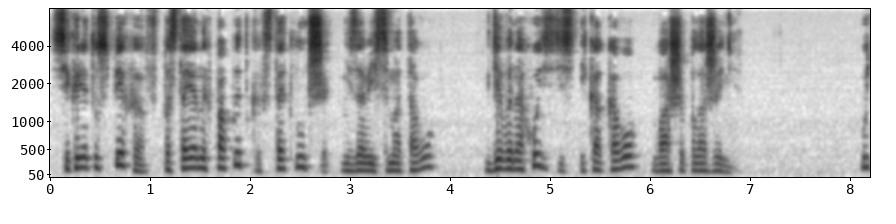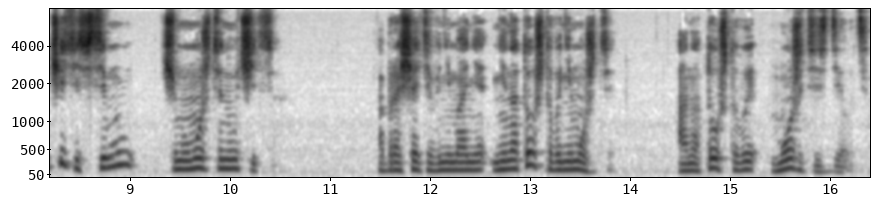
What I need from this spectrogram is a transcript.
Секрет успеха в постоянных попытках стать лучше, независимо от того, где вы находитесь и каково ваше положение. Учитесь всему, чему можете научиться. Обращайте внимание не на то, что вы не можете, а на то, что вы можете сделать.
